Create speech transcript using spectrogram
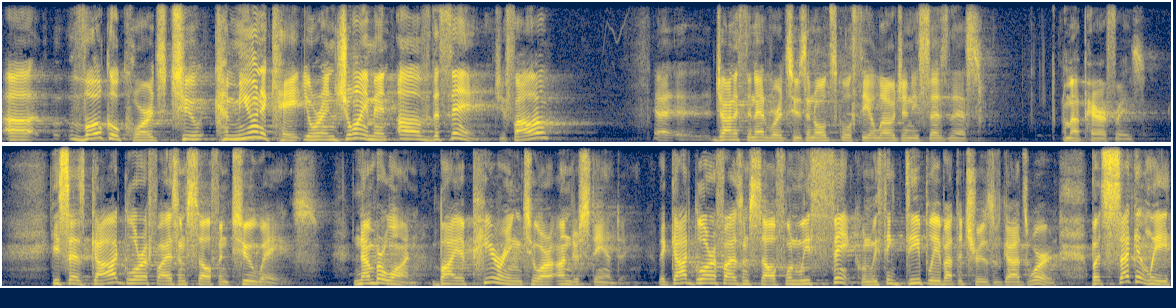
uh, vocal cords to communicate your enjoyment of the thing. Do you follow? Uh, Jonathan Edwards, who's an old school theologian, he says this. I'm going to paraphrase. He says, God glorifies himself in two ways. Number one, by appearing to our understanding. That God glorifies himself when we think, when we think deeply about the truths of God's word. But secondly,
